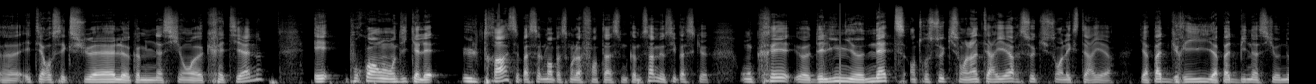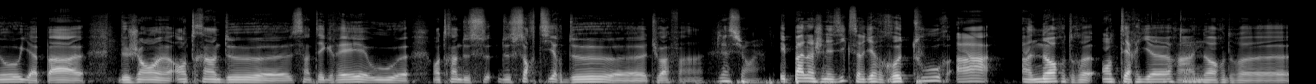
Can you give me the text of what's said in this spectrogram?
euh, hétérosexuelle, comme une nation chrétienne. Et pourquoi on dit qu'elle est ultra, c'est pas seulement parce qu'on la fantasme comme ça, mais aussi parce que on crée euh, des lignes nettes entre ceux qui sont à l'intérieur et ceux qui sont à l'extérieur. Il n'y a pas de gris, il n'y a pas de binationaux, il n'y a pas euh, de gens euh, en train de s'intégrer ou en train de, sortir d'eux, tu vois. Enfin, Bien sûr. ouais. et palingénésique, ça veut dire retour à un ordre antérieur, à un ordre euh,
